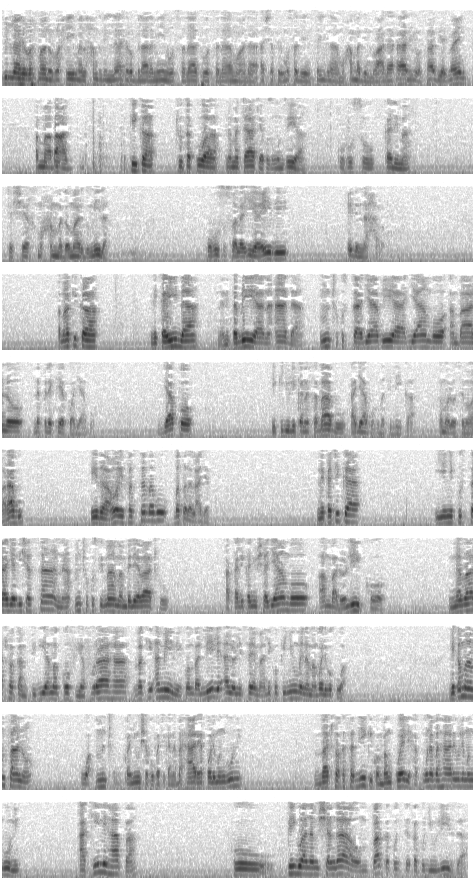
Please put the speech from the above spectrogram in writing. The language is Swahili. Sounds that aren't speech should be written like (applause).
بسم الله الرحمن الرحيم الحمد لله رب العالمين والصلاة والسلام على أشرف المرسلين سيدنا محمد وعلى آله وصحبه أجمعين أما بعد حقيقة تتقوى نمتات يا كزغمزية كهوس كلمة الشيخ محمد عمر دميلة كهوس صلاة عيدي عيد النحر ama hakika ni kaida na ni tabia na ada mtu kustaajabia jambo ambalo linapelekea kwa ajabu. Japo ikijulikana sababu ajabu hubatilika. Kama waliosema waarabu idha urifa sababu batala lajab na katika yenye kustaajabisha sana mtu kusimama mbele ya watu akalikanyusha jambo ambalo liko. Na watu wakampigia makofi ya furaha wakiamini kwamba lile alolisema liko kinyume na mambo yalivyokuwa. Ni kama mfano wa mtu kukanyusha kupatikana bahari hapa ulimwenguni. Watu wakasadiki kwamba nkweli hakuna bahari ulimwenguni akili hapa hupigwa na mshangao mpaka kutaka kujiuliza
